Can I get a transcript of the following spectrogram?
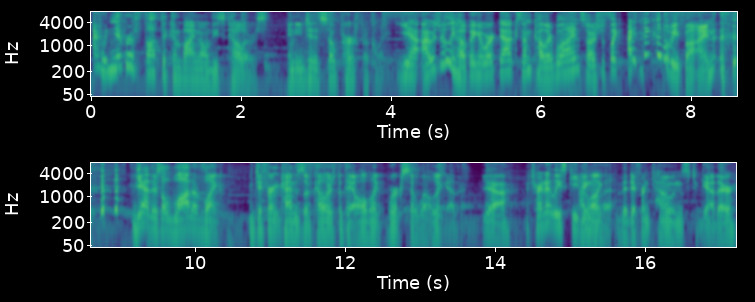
I would never have thought to combine all these colors, and you did it so perfectly. Yeah, I was really hoping it worked out because I'm colorblind. So I was just like, I think it'll be fine. Yeah, there's a lot of like different kinds of colors, but they all like work so well together. Yeah. I tried at least keeping like it. the different tones together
